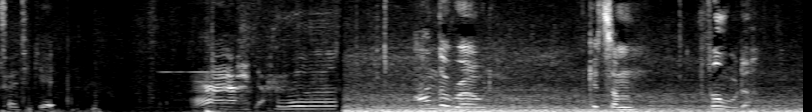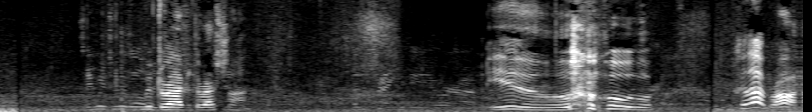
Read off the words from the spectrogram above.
Excited to get on the road. Get some food. We've arrived at the restaurant. Ew. Look at that rock.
